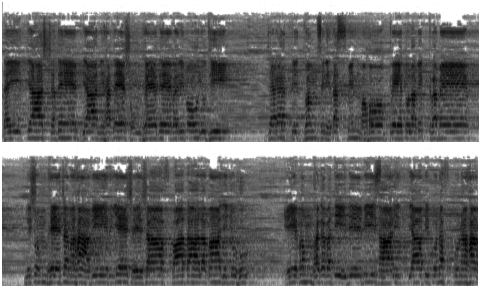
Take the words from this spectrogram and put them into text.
दैत्याश्च देव्या निहते शुम्भे देवरिपो युधि। जगद्विध्वंसिनि तस्मिन्महोऽग्रे तुलविक्रमे। निशुम्भे च महावीर्ये शेषाः पातालमाययुः एवम् भगवती देवी सा नित्यापि पुनः पुनः।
